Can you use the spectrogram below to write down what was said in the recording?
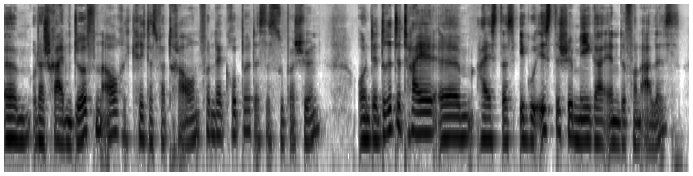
ähm, oder schreiben dürfen auch. Ich kriege das Vertrauen von der Gruppe, das ist super schön. Und der dritte Teil ähm, heißt das egoistische Mega-Ende von alles.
